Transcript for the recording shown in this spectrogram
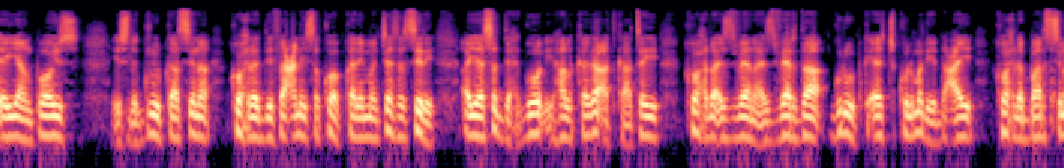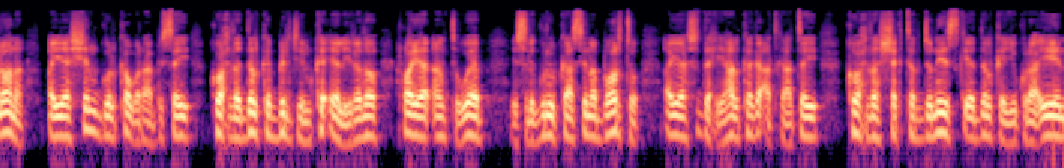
ee young boys. Isla gruubkaasina kooxda difaacanaysa koobkan ee manchester city ayaa saddex gool iyo hal kaga adkaatay kooxda svena sverda. Gruupka h kulmadii dhacay kooxda barcelona ayaa shan gool ka waraabisay kooxda dalka belgiumka ee layirahdo royal antwerp isla gruubkaasina borto ayaa saddex iyo hal kaga adkaatay kooxda shaktar doniska ee dalka ukrain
